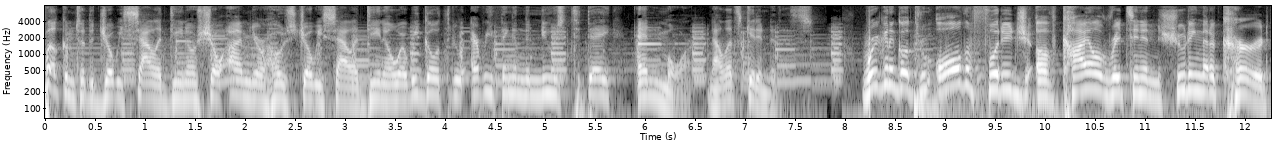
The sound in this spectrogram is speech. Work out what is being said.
Welcome to the Joey Saladino Show. I'm your host, Joey Saladino, where we go through everything in the news today and more. Now let's get into this. We're going to go through all the footage of Kyle Rittenhouse and the shooting that occurred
